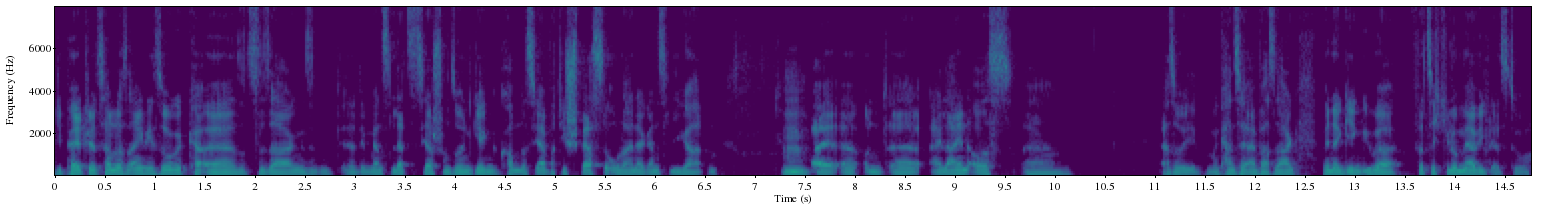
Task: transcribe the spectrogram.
die Patriots haben das eigentlich so äh, sozusagen, sind äh, dem ganzen letztes Jahr schon so entgegengekommen, dass sie einfach die schwerste O-Line der ganzen Liga hatten. Mhm. Weil, äh, und äh, allein aus, ähm, also man kann es ja einfach sagen, wenn er gegenüber 40 Kilo mehr wiegt als du,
